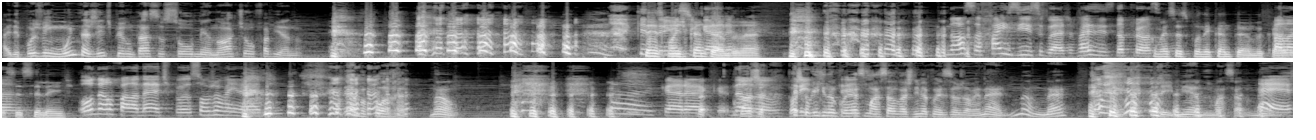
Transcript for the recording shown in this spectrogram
Aí depois vem muita gente perguntar se eu sou o Menotti ou o Fabiano. Que Você responde triste, cantando, cara. né? Nossa, faz isso, Guacha, faz isso da próxima. Começa a responder cantando, cara, Fala- vai ser excelente. Ou não, fala, né? Tipo, eu sou o Jovem Nerd. É, mas porra, não. Ai, caraca. tu Não, acha, não. tu acha que triste, alguém que não triste. conhece Marcelo de me conhecer o Jovem Nerd? Não, né? Bem, menos, Marcelo, menos. É,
